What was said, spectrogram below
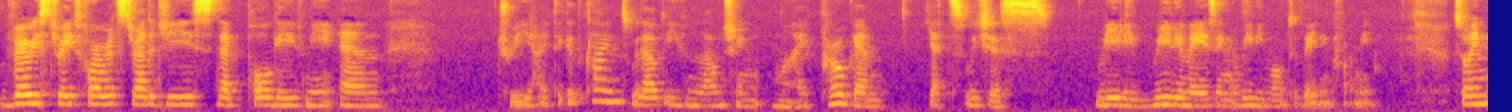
very straightforward strategies that Paul gave me, and three high ticket clients without even launching my program yet, which is really, really amazing, really motivating for me. So I,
